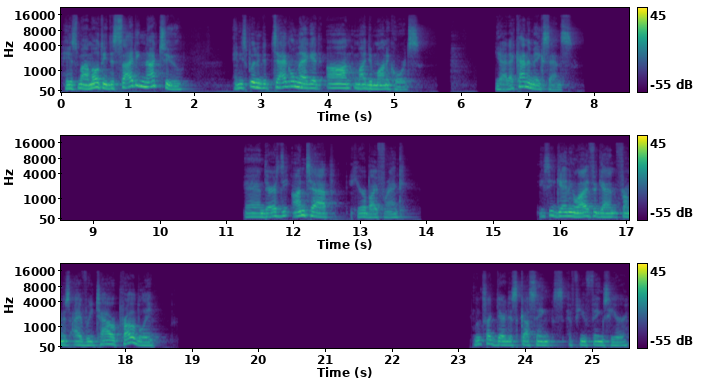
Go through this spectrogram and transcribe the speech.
his Mahamoti, deciding not to. And he's putting the Takklemaggot on my Demonic Hordes. Yeah, that kind of makes sense. And there's the untap here by Frank. Is he gaining life again from his ivory tower? Probably. Looks like they're discussing a few things here.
